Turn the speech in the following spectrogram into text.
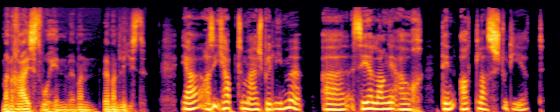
Man reist wohin, wenn man, wenn man liest. Ja, also ich habe zum Beispiel immer äh, sehr lange auch den Atlas studiert.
